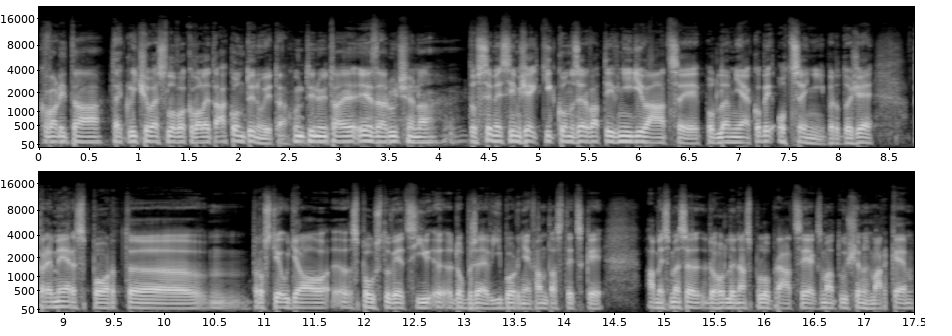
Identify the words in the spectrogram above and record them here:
kvalita... To je klíčové slovo kvalita a kontinuita. Kontinuita je, je zaručena. To si myslím, že ti konzervativní diváci podle mě jakoby ocení, protože Premier Sport eh, prostě udělal eh, spoustu věcí eh, dobře, výborně, fantasticky. A my jsme se dohodli na spolupráci jak s Matušem, s Markem,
